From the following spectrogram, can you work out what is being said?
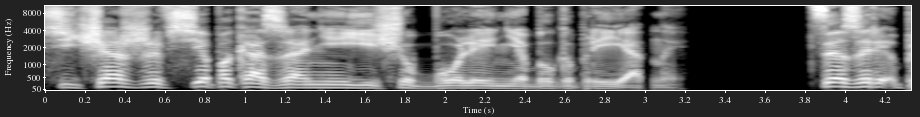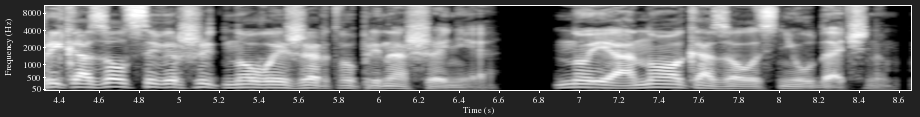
Сейчас же все показания еще более неблагоприятны. Цезарь приказал совершить новое жертвоприношение, но и оно оказалось неудачным.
